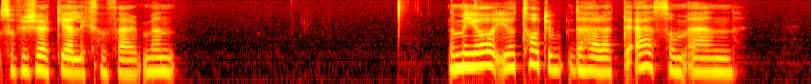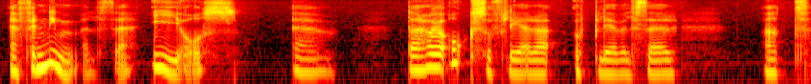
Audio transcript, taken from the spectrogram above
så försöker jag liksom så här, men Nej, men jag, jag tar till det här att det är som en, en förnimmelse i oss. Eh, där har jag också flera upplevelser att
